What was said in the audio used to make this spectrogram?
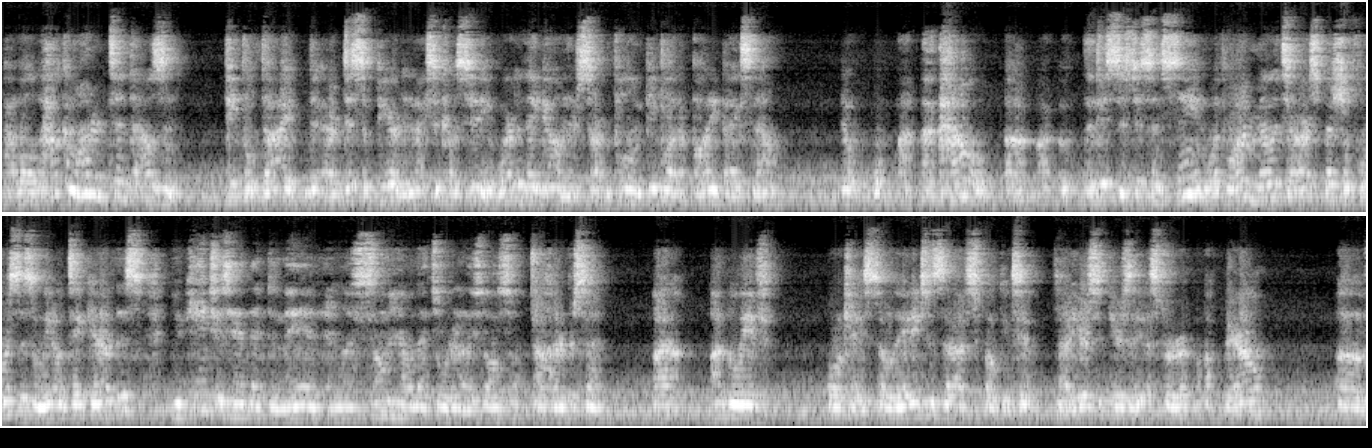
have all? How come 110,000 people died or disappeared in Mexico City? Where did they go? And they're starting pulling people out of body bags now. You know, uh, uh, how? Uh, uh, this is just insane. With our military, our special forces, and we don't take care of this. You can't just have that demand unless somehow that's organized also. Hundred percent. I I believe. Okay, so the agents that I've spoken to. Now here's here's deal. for a barrel of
